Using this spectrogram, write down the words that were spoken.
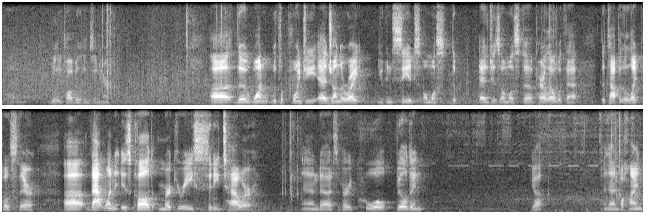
um, really tall buildings in here. Uh, the one with the pointy edge on the right, you can see it's almost, the edge is almost uh, parallel with that, the top of the light post there. Uh, that one is called Mercury City Tower. And uh, it's a very cool building. Yep. And then behind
